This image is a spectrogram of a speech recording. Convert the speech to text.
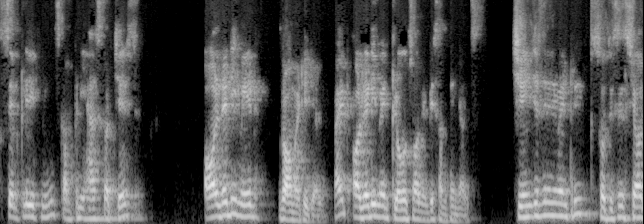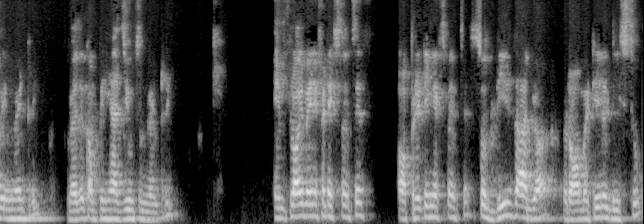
Simply it means company has purchased already made raw material, right? Already made clothes or maybe something else. Changes in inventory. So this is your inventory where the company has used inventory. Employee benefit expenses, operating expenses. So these are your raw material, these two.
